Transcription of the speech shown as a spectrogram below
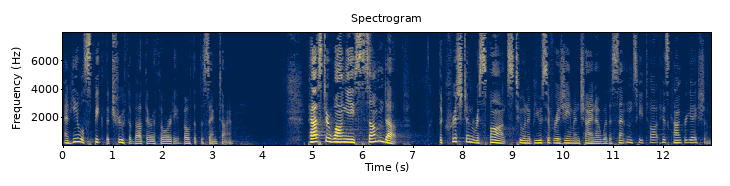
and he will speak the truth about their authority both at the same time. Pastor Wang Yi summed up the Christian response to an abusive regime in China with a sentence he taught his congregation.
